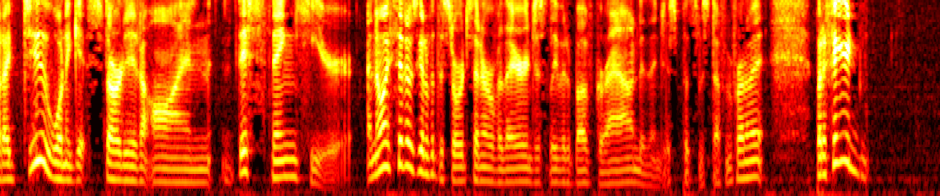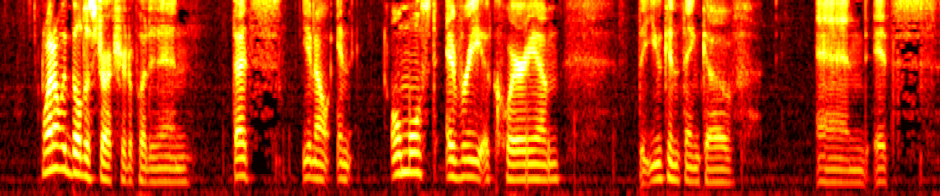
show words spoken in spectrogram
But I do want to get started on this thing here. I know I said I was going to put the storage center over there and just leave it above ground and then just put some stuff in front of it. But I figured, why don't we build a structure to put it in? That's, you know, in almost every aquarium that you can think of. And it's,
